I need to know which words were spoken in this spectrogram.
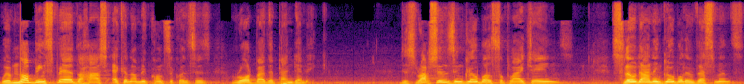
we have not been spared the harsh economic consequences wrought by the pandemic. Disruptions in global supply chains, slowdown in global investments,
